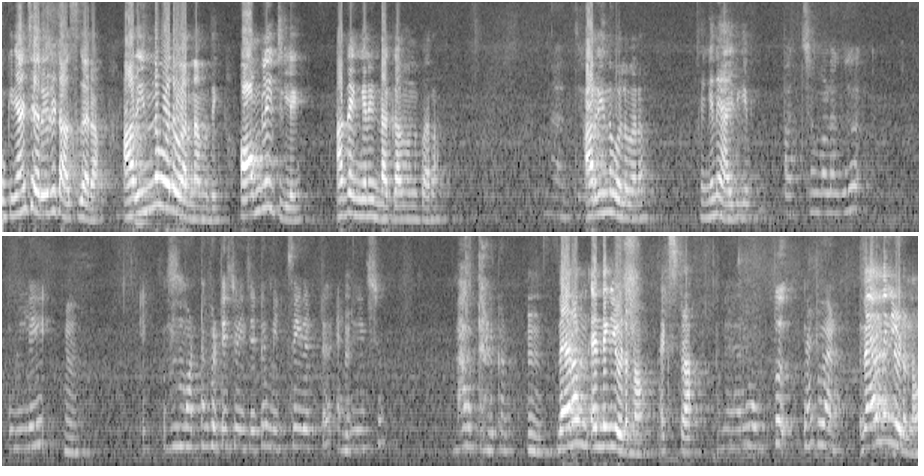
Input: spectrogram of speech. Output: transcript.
ഓക്കെ ഞാൻ ചെറിയൊരു ടാസ്ക് തരാം. അറിയുന്ന പോലെ പറഞ്ഞാൽ മതി. ഓംലേറ്റ് ഇല്ലേ? അതെങ്ങനെ ഉണ്ടാക്കാന്നൊന്ന് പറ. അറിയുന്ന പോലെ പറ. എങ്ങനെയായിരിക്കും? പച്ചമുളക് ഉള്ളി മുട്ട പൊട്ടിച്ച് വെച്ചിട്ട് മിക്സ് ചെയ്തിട്ട് എണ്ണ ഒഴിച്ച് വറുത്തെടുക്കണം. വേറെ എന്തെങ്കിലും ഇടണോ എക്സ്ട്രാ വേറെ ഉപ്പ് ഉപ്പ് വേണം. വേറെ എന്തെങ്കിലും ഇടണോ?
